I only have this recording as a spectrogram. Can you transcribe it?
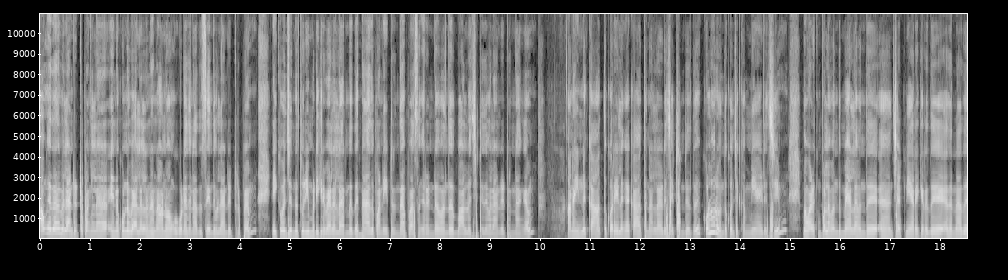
அவங்க எதாவது விளையாண்டுட்டு எனக்கு ஒன்றும் வேலை இல்லைன்னா நானும் அவங்க கூட எதனாவது சேர்ந்து விளையாண்டுட்டு இருப்பேன். இன்றைக்கி கொஞ்சம் இந்த துணி மடிக்கிற வேலைலாம் இருந்தது. நான் அது பண்ணிகிட்டு இருந்தேன். பசங்க ரெண்டும் வந்து பால் வச்சுட்டு இதை விளாண்டுட்டு இருந்தாங்க ஆனால் இன்னும் காற்று குறையிலங்க. காற்று நல்லா அடிச்சிட்டு இருந்தது குளிர் வந்து கொஞ்சம் கம்மியாயிடுச்சு. இப்போ வழக்கம் போல் வந்து மேலே வந்து சட்னி அரைக்கிறது எதனாவது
